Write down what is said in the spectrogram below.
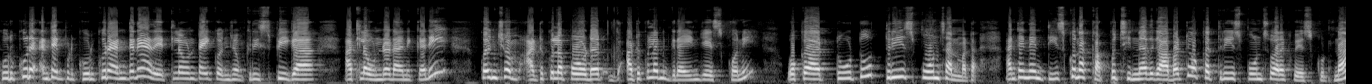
కుర్కుర కుర్కురే అంటే ఇప్పుడు కుర్కురే అంటేనే అది ఎట్లా ఉంటాయి? కొంచెం క్రిస్పీగా అట్లా ఉండడానికని కొంచెం అటుకుల పౌడర్ అటుకులను గ్రైండ్ చేసుకొని ఒక టూ టు త్రీ స్పూన్స్ అనమాట అంటే నేను తీసుకున్న కప్పు చిన్నది కాబట్టి ఒక త్రీ స్పూన్స్ వరకు వేసుకుంటున్నా.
